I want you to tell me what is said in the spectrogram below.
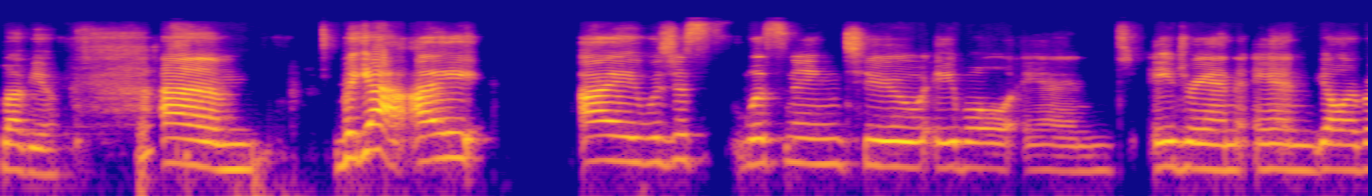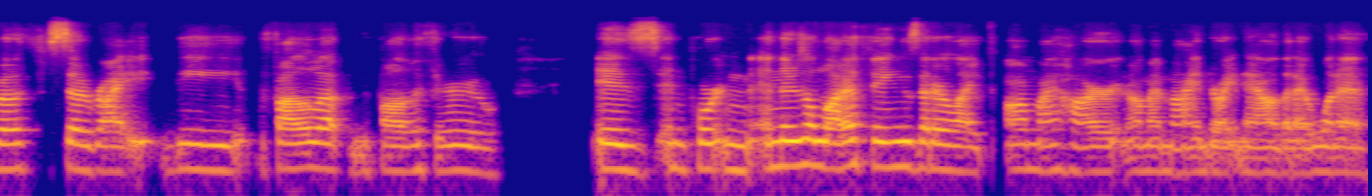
Love you. Um, but yeah, I I was just listening to Abel and Adrian, and y'all are both so right. The, the follow up and the follow through is important. And there's a lot of things that are like on my heart and on my mind right now that I want to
